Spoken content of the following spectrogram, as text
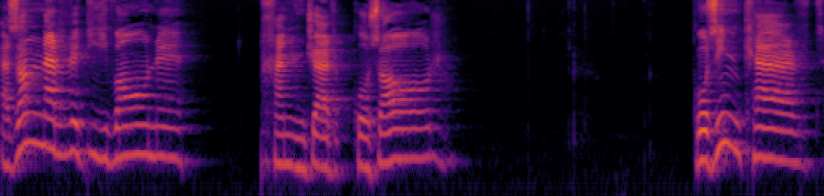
از آن نر دیوان خنجر گذار گزین کرد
